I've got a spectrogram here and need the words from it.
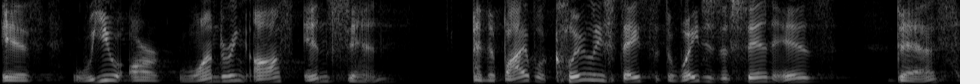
If we are wandering off in sin, and the Bible clearly states that the wages of sin is death,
